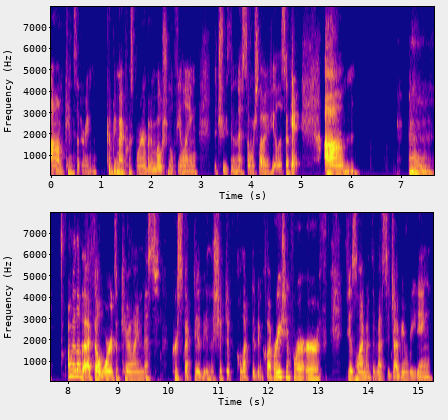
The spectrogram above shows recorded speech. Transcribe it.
um, considering. Could be my postmortem, but emotional feeling the truth in this. So much love I feel this. Okay. Um, mm, oh, I love that. I felt words of Caroline Myss perspective in the shift of collective and collaboration for our earth. Feels aligned with the message I've been reading.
